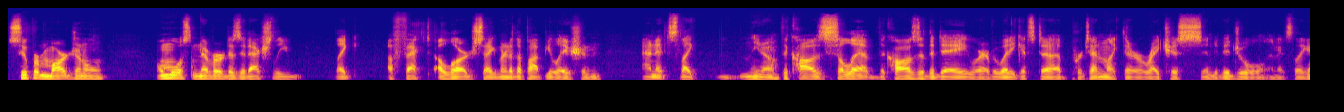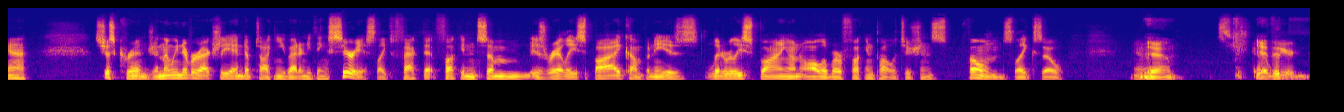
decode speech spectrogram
super marginal almost never does it actually like affect a large segment of the population and it's like you know the cause celeb the cause of the day where everybody gets to pretend like they're a righteous individual and it's like eh it's just cringe. And then we never actually end up talking about anything serious, like the fact that fucking some Israeli spy company is literally spying on all of our fucking politicians' phones. Like, so, you know, Yeah, it's just yeah. The, weird.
